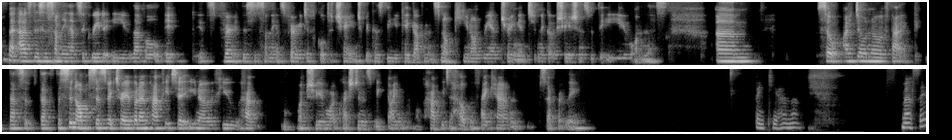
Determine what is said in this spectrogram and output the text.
but as this is something that's agreed at EU level, it, it's very this is something that's very difficult to change because the UK government's not keen on re-entering into negotiations with the EU on this. So I don't know if that that's a, that's the synopsis, Victoria, but I'm happy to you know if you have I'm sure you have more questions. We, I'm happy to help if I can separately. Thank you, Hannah. Merci.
